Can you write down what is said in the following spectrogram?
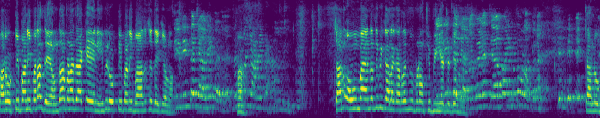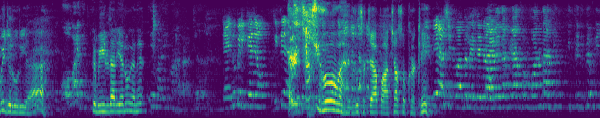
ਪਰ ਰੋਟੀ ਪਾਣੀ ਪਹਿਲਾਂ ਦੇ ਆਉਂਦਾ ਆਪਣਾ ਜਾ ਕੇ ਇਹ ਨਹੀਂ ਵੀ ਰੋਟੀ ਪਾਣੀ ਬਾਅਦ ਚ ਦੇ ਕੇ ਆਉਣਾ। ਦੀਦੀ ਤਾਂ ਜਾਣਾ ਹੀ ਪੈਣਾ। ਮੈਨੂੰ ਤਾਂ ਜਾਣਾ ਹੀ ਪੈਣਾ। ਚੱਲ ਉਹ ਮੈਂ ਇਹਨਾਂ ਦੀ ਵੀ ਗੱਲ ਕਰਦਾ ਵੀ ਆਪਣਾ ਉੱਥੇ ਬੀਆਂ ਟੱਡੇ ਹੋਣ ਜਾਣਾ ਪੈਣਾ ਚਾਹ ਪਾਣੀ ਬਣਾਉਣਾ ਪੈਣਾ। ਚੱਲ ਉਹ ਵੀ ਜ਼ਰੂਰੀ ਆ। ਕਬੀਲਦਾਰੀ ਇਹਨੂੰ ਕਹਿੰਦੇ ਹੋ ਵਾਹਿਗੁਰੂ ਸੱਚਾ ਪਾਤਸ਼ਾਹ ਸੁੱਖ ਰੱਖੀ। ਇੱਥੇ ਆਸ਼ੀਰਵਾਦ ਲੈ ਕੇ ਜਾਓ। ਪੈਣੇ ਦਾ ਕਿਆ ਸੰਬੰਧ ਅੱਜ ਕਿੱਥੇ ਕਿੱਥੇ ਪੀ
